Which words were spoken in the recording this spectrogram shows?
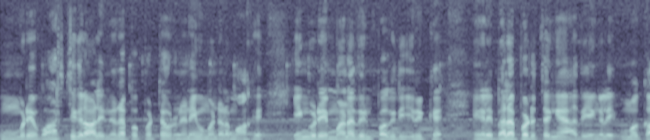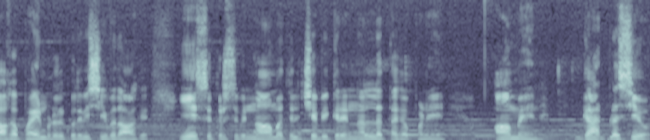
உம்முடைய வார்த்தைகளால் நிரப்பப்பட்ட ஒரு நினைவு மண்டலமாக எங்களுடைய மனதின் பகுதி இருக்க எங்களை பலப்படுத்துங்க. அது எங்களை உமக்காக பயன்படுவதற்கு உதவி செய்வதாக. இயேசு கிறிஸ்துவின் நாமத்தில் செபிக்கிறேன். நல்ல தகப்பனே. ஆமேன். காட் பிளஸ் யூ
